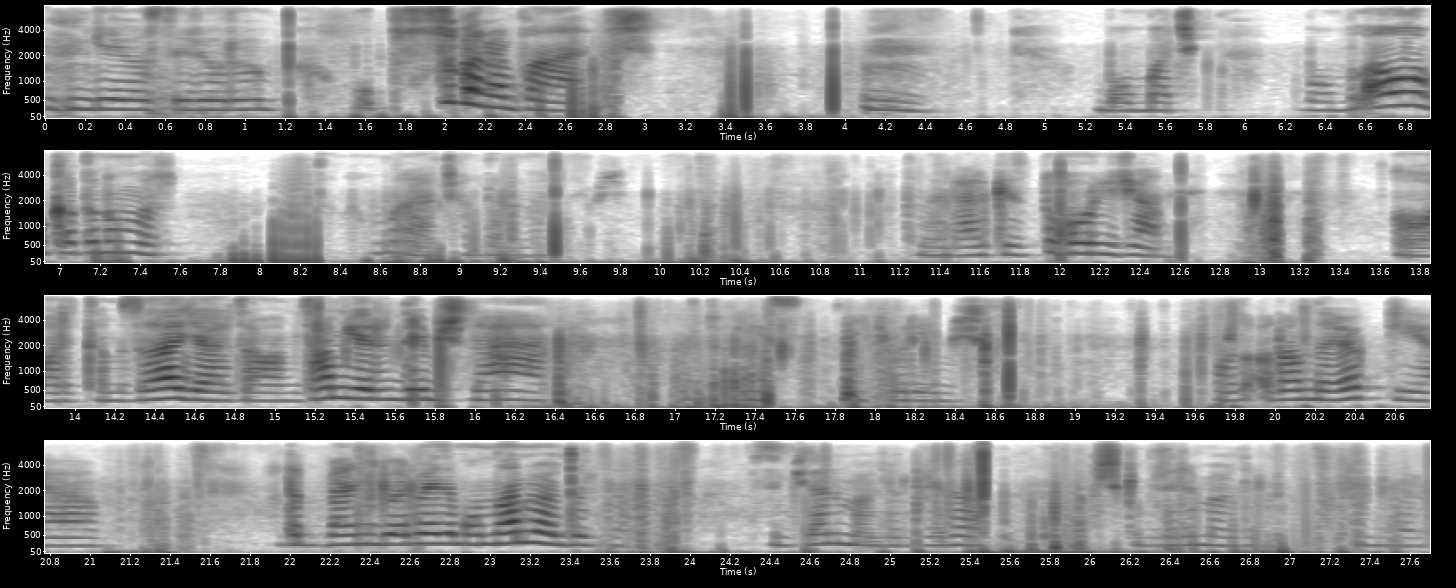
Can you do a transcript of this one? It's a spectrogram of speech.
Yine gösteriyorum. Hop, Superman punch. Bomba çıktı. Bomba. Lan oğlum kadınım var. Kadınım var. Çantamın oradaymış. Kadınlar herkes doğrayacağım. O haritamıza yer tamam. Tam yerindeymişiz ha. Biz ilk buraymışız. Orada adam da yok ki ya. da ben görmedim onlar mı öldürdü? Bizimkiler mi öldürdü ya da başka birileri mi öldürdü? Bilmiyorum.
